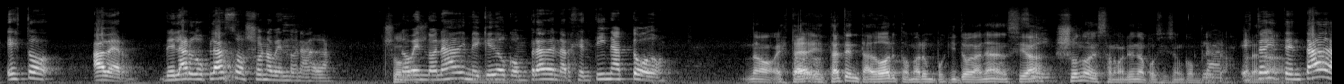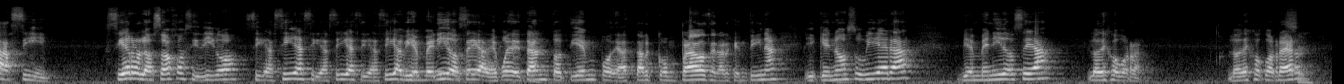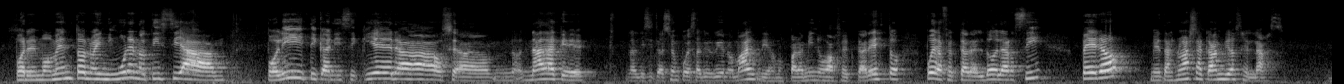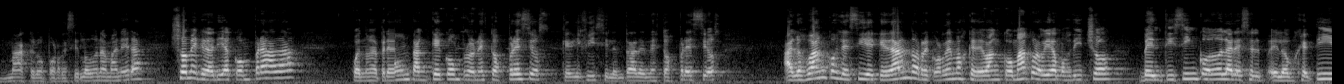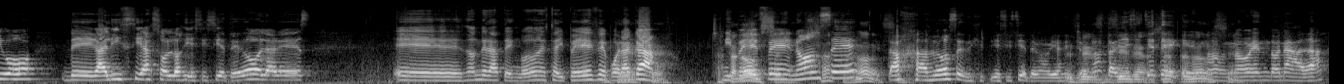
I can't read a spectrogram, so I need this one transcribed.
esto, a ver, de largo plazo yo no vendo nada. Yo- no vendo nada y me quedo comprada en Argentina todo. No, está, está tentador tomar un poquito de ganancia. Sí. Yo no desarmaría una posición completa. Claro. Estoy nada. tentada, sí. Cierro los ojos y digo, siga, siga, siga, siga, siga, siga. Bienvenido sea después de tanto tiempo de estar comprados en Argentina y que no subiera. Bienvenido sea, lo dejo correr. Lo dejo correr. Sí. Por el momento no hay ninguna noticia política ni siquiera, o sea, no- nada que la licitación puede salir bien o mal, digamos, para mí no va a afectar esto, puede afectar el dólar, sí, pero mientras no haya cambios en las macro, por decirlo de una manera, yo me quedaría comprada. Cuando me preguntan qué compro en estos precios, qué difícil entrar en estos precios, a los bancos les sigue quedando, recordemos que de Banco Macro habíamos dicho 25 dólares el, el objetivo, de Galicia son los 17 dólares. Eh, ¿Dónde la tengo? ¿Dónde está IPF? Por acá. IPF 11. en Ya 11, está en 11. estaba a 12, 17 me habías dicho, Hasta sí, 17 ya está que en no, 11. no vendo nada.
